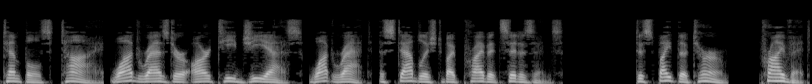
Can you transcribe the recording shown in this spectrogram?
temples Thai, Wad Rasdar Rtgs, Wat Rat, established by private citizens. Despite the term, private,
